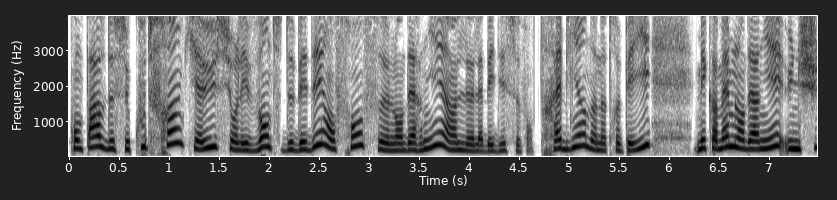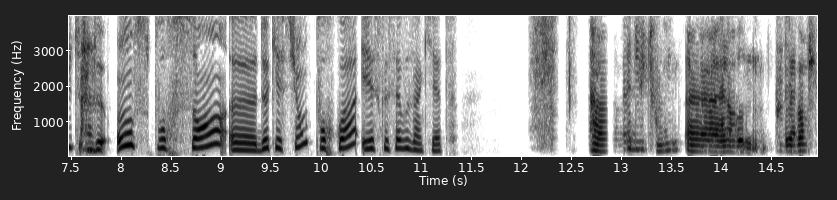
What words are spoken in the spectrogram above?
qu'on parle de ce coup de frein qu'il y a eu sur les ventes de BD en France l'an dernier. Hein. La BD se vend très bien dans notre pays, mais quand même l'an dernier, une chute de 11% de questions. Pourquoi et est-ce que ça vous inquiète? Ah, pas du tout. Euh, alors, tout d'abord, je,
